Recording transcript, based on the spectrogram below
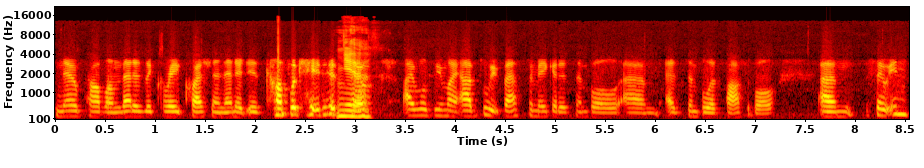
no problem. That is a great question, and it is complicated. Yeah. So I will do my absolute best to make it as simple um, as simple as possible. Um, so, in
